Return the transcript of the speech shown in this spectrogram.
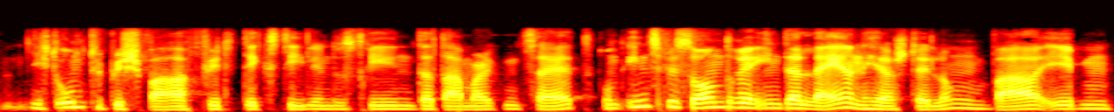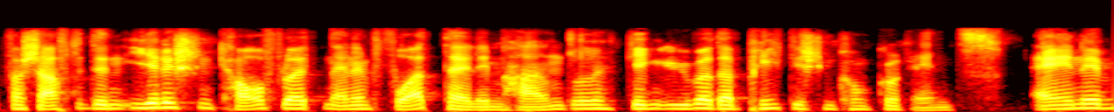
nicht untypisch war für die Textilindustrie in der damaligen Zeit. Und insbesondere in der Leinenherstellung war eben, verschaffte den irischen Kaufleuten einen Vorteil im Handel gegenüber der britischen Konkurrenz. Eine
